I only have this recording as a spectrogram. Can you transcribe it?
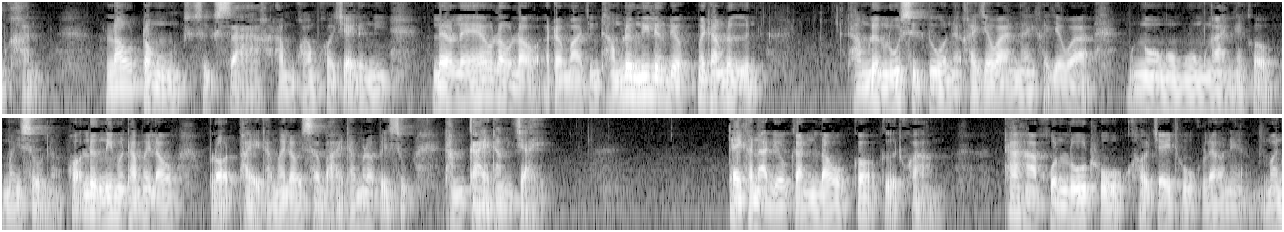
ำคัญ เราต้องศึกษาทำความเข้าใจเรื่องนี้ แล้วแล้วเราเราอาตมาจึงทำเรื่องนี้เรื่องเดียว ไม่ทำเรื่องอื่นทำเรื่องรู้สึกตัวเนี่ยใครจะว่าไงใครจะว่าโง่งมงมงายไงก็ไม่สนเพราะเรื่องนี้มันทำให้เราปลอดภัยทำให้เราสบายทำให้เราเป็นสุขทั้งกายทั้งใจแต่ขณะเดียวกันเราก็เกิดความ ถ้าหากคนรู้ถูกเข้าใจถูกแล้วเนี่ย มัน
